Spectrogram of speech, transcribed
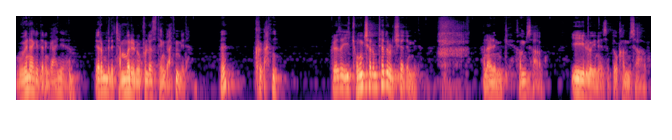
우연하게 되는 거 아니에요. 여러분들의 잔머리로 굴려서 된 거 아닙니다. 응? 그거 아니. 그래서 이 종처럼 태도를 취해야 됩니다. 하 나님께 감사하고 이 일로 인해서 또 감사하고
